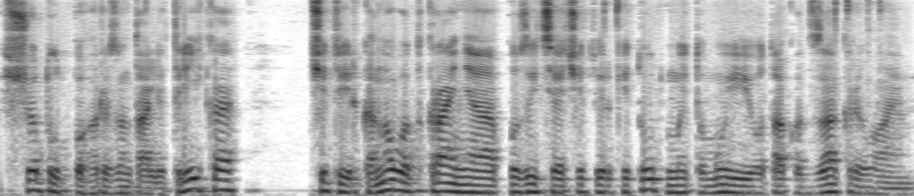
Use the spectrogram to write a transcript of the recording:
Що тут по горизонталі? Трійка, четвірка. Ну, от крайня позиція четвірки тут, ми тому її отак от закриваємо.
